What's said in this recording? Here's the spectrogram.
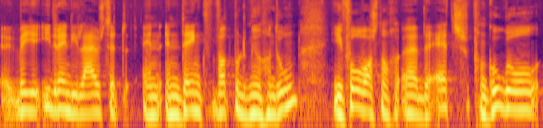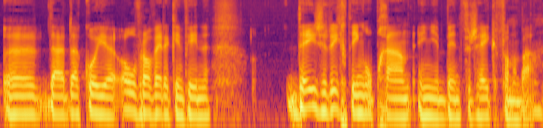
weet je, iedereen die luistert en, en denkt: wat moet ik nu gaan doen? Hiervoor was nog uh, de ads van Google. Daar, daar kon je overal werk in vinden deze richting op gaan en je bent verzekerd van een baan.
